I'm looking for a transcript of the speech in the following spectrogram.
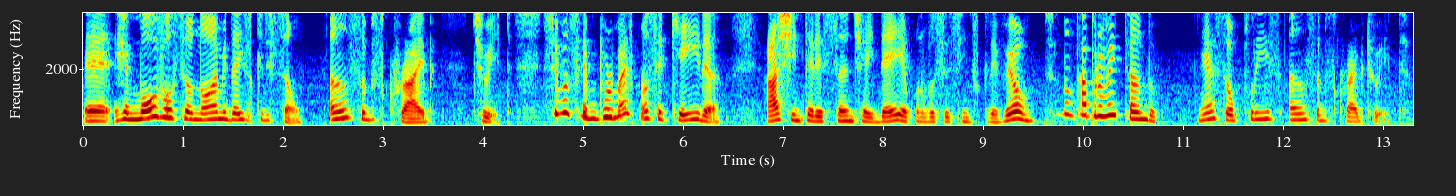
É, remova o seu nome da inscrição. Unsubscribe to it. Se você, por mais que você queira, ache interessante a ideia quando você se inscreveu, você não está aproveitando. Né? So please unsubscribe to it.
